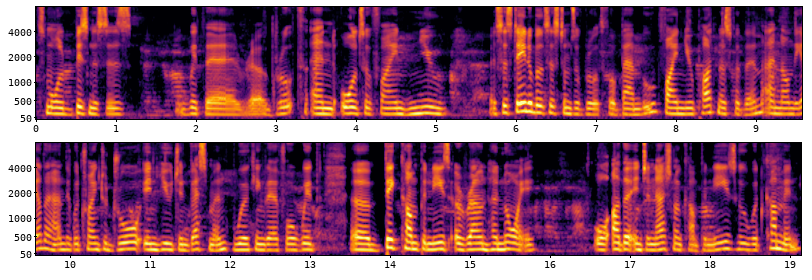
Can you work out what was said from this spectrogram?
small businesses with their uh, growth and also find new uh, sustainable systems of growth for bamboo, find new partners for them. And on the other hand, they were trying to draw in huge investment, working therefore with uh, big companies around Hanoi or other international companies who would come in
